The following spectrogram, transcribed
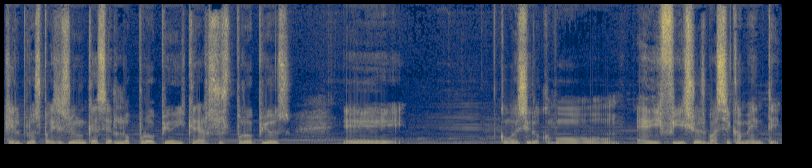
que los países tuvieron que hacer lo propio y crear sus propios, eh, ¿cómo decirlo? Como edificios básicamente,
